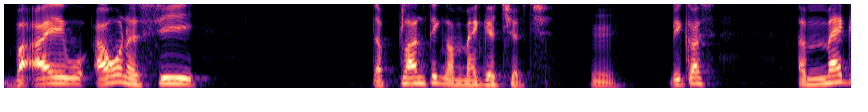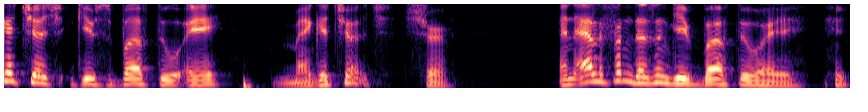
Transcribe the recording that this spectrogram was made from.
but I I want to see the planting of mega church hmm. because a mega church gives birth to a mega church. Sure. An elephant doesn't give birth to a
